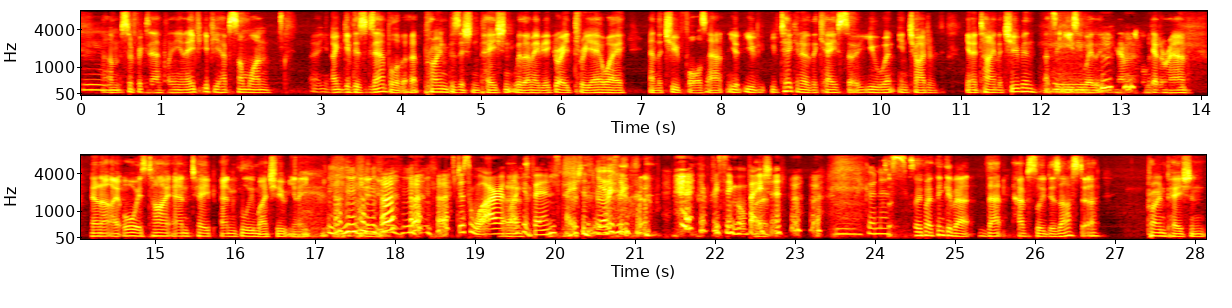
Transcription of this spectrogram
Mm. Um, so, for example, you know, if, if you have someone, uh, you know, give this example of a prone position patient with a, maybe a grade three airway, and the tube falls out, you, have you've, you've taken over the case, so you weren't in charge of you know tying the tube in. That's the easy way that you will get around no, no, I always tie and tape and glue my tube. You know, you, you just wire it like a burns patient yeah. every, single, every single patient. oh my goodness. So, so, if I think about that absolute disaster, prone patient,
